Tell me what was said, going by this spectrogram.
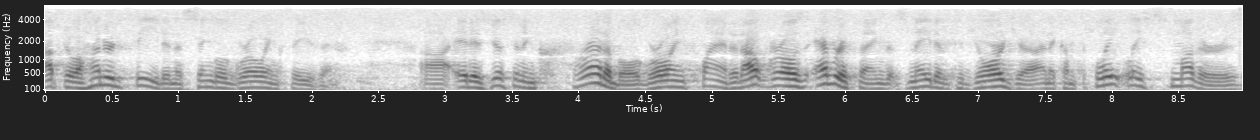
up to 100 feet in a single growing season. Uh, it is just an incredible growing plant. It outgrows everything that's native to Georgia, and it completely smothers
